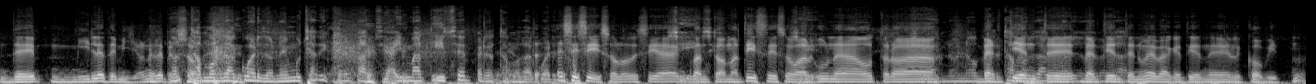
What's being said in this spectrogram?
de miles de millones de personas. estamos de acuerdo, no hay mucha discrepancia, hay matices, pero estamos de acuerdo. Sí, sí, solo decía en cuanto a matices o alguna otra vertiente, vertiente nueva que tiene el COVID, ¿no?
